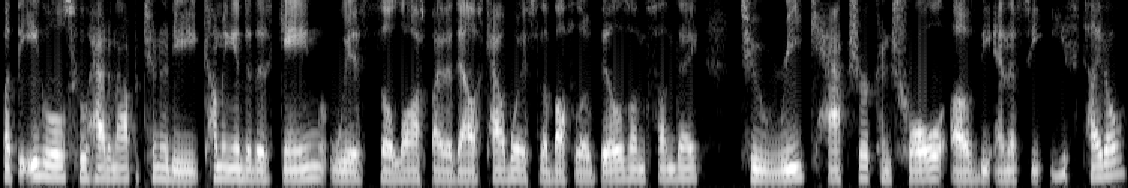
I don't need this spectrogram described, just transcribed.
But the Eagles, who had an opportunity coming into this game with the loss by the Dallas Cowboys to the Buffalo Bills on Sunday, to recapture control of the NFC East title,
